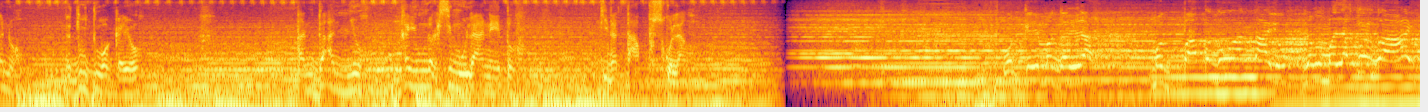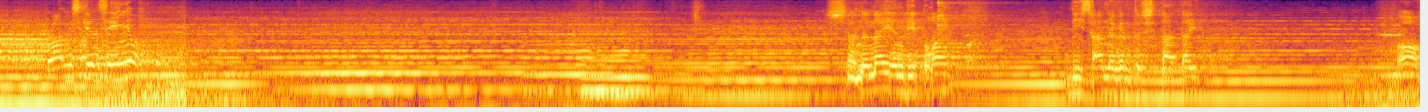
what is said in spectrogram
Ano? Natutuwag kayo? Tandaan nyo, kayong nagsimula nito. Tinatapos ko lang. Sana na, andito ka. Di sana ganito si tatay. Oh,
